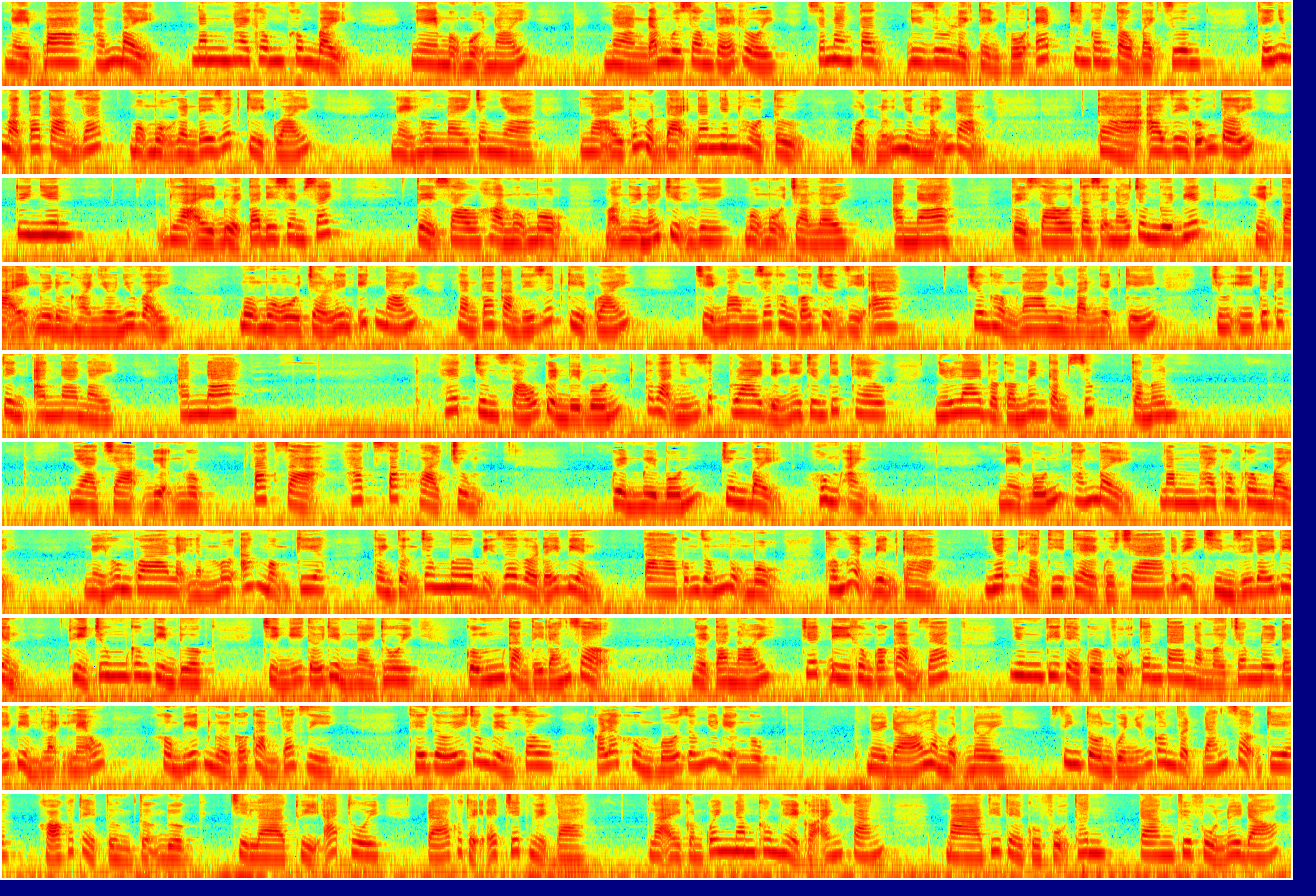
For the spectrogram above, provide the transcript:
Ngày 3 tháng 7 năm 2007, nghe mụ mụ nói, nàng đã mua xong vé rồi, sẽ mang ta đi du lịch thành phố S trên con tàu Bạch Dương. Thế nhưng mà ta cảm giác mụ mụ gần đây rất kỳ quái. Ngày hôm nay trong nhà lại có một đại nam nhân hồ tử, một nữ nhân lãnh đạm. Cả A Di cũng tới, tuy nhiên lại đuổi ta đi xem sách. Về sau hỏi mụ mụ mọi người nói chuyện gì? mụ mụ trả lời, "Anna, về sau ta sẽ nói cho ngươi biết, hiện tại ngươi đừng hỏi nhiều như vậy." Mộ Mộ trở lên ít nói, làm ta cảm thấy rất kỳ quái, chỉ mong sẽ không có chuyện gì a. Trương Hồng Na nhìn bản nhật ký, chú ý tới cái tên Anna này. Anna Hết chương 6 quyển 14, các bạn nhấn subscribe để nghe chương tiếp theo, nhớ like và comment cảm xúc. Cảm ơn. Nhà trọ địa ngục, tác giả Hắc Sắc hòa Trùng. Quyển 14, chương 7, hung ảnh. Ngày 4 tháng 7 năm 2007, ngày hôm qua lại nằm mơ ác mộng kia, cảnh tượng trong mơ bị rơi vào đáy biển, ta cũng giống mụ mụ, thống hận biển cả, nhất là thi thể của cha đã bị chìm dưới đáy biển, thủy chung không tìm được, chỉ nghĩ tới điểm này thôi, cũng cảm thấy đáng sợ. Người ta nói chết đi không có cảm giác, nhưng thi thể của phụ thân ta nằm ở trong nơi đáy biển lạnh lẽo, không biết người có cảm giác gì. Thế giới trong biển sâu có lẽ khủng bố giống như địa ngục. Nơi đó là một nơi sinh tồn của những con vật đáng sợ kia khó có thể tưởng tượng được, chỉ là thủy áp thôi đã có thể ép chết người ta. Lại còn quanh năm không hề có ánh sáng, mà thi thể của phụ thân đang phiêu phủ nơi đó.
